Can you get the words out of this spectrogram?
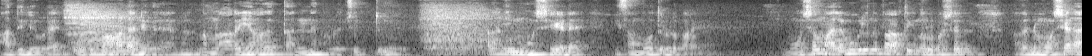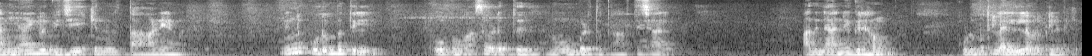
അതിലൂടെ ഒരുപാട് അനുഗ്രഹങ്ങൾ നമ്മൾ അറിയാതെ തന്നെ നമ്മുടെ ചുറ്റും വരും. അതാണ് ഈ മോശയുടെ ഈ സംഭവത്തിലൂടെ പറയുന്നത്. മോശം മലമുകളിൽ നിന്ന് പ്രാർത്ഥിക്കുന്നുള്ളൂ പക്ഷെ അവരുടെ മോശയുടെ അനുയായികൾ വിജയിക്കുന്നത് താഴെയാണ്. നിങ്ങൾ കുടുംബത്തിൽ ഉപവാസം എടുത്ത് നോമ്പെടുത്ത് പ്രാർത്ഥിച്ചാൽ അതിന്റെ അനുഗ്രഹം കുടുംബത്തിലുള്ള എല്ലാവർക്കും ലഭിക്കും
